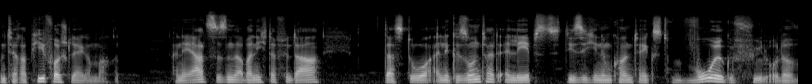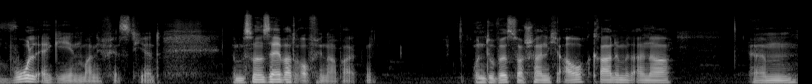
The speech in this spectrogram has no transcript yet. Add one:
und Therapievorschläge machen. Deine Ärzte sind aber nicht dafür da, dass du eine Gesundheit erlebst, die sich in dem Kontext Wohlgefühl oder Wohlergehen manifestiert. Da müssen wir selber drauf hinarbeiten. Und du wirst wahrscheinlich auch gerade mit einer ähm,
